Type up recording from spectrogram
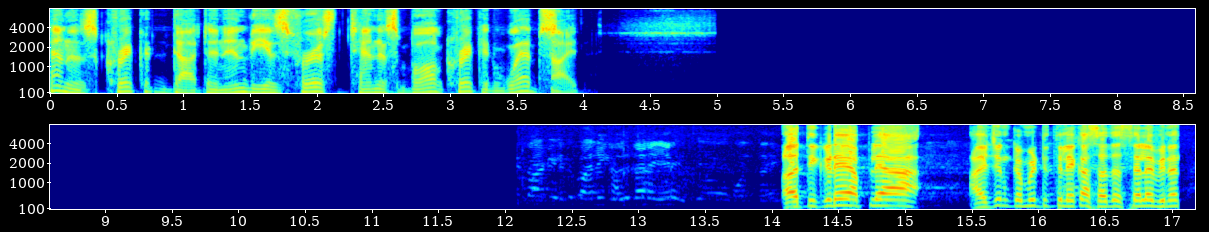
tenniscricket.in India's first tennis ball cricket website. तिकडे आपल्या आयोजन कमिटीतील एका सदस्याला विनंती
